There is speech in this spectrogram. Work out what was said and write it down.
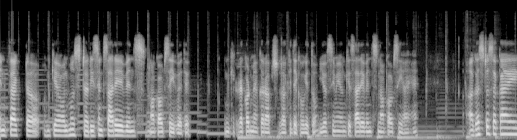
इनफैक्ट uh, उनके ऑलमोस्ट रिसेंट सारे विंस नॉकआउट से ही हुए थे उनके रिकॉर्ड में अगर आप जाके देखोगे तो यूएफसी में उनके सारे विंस नॉकआउट से ही आए हैं अगस्त सकाय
